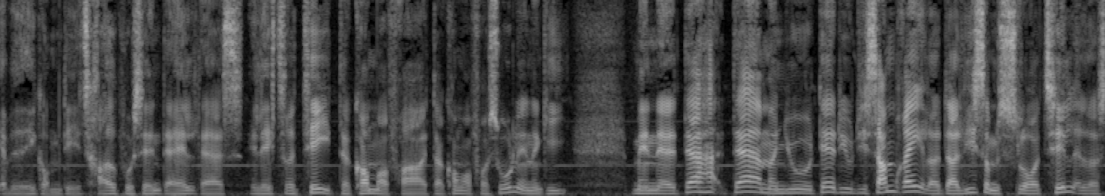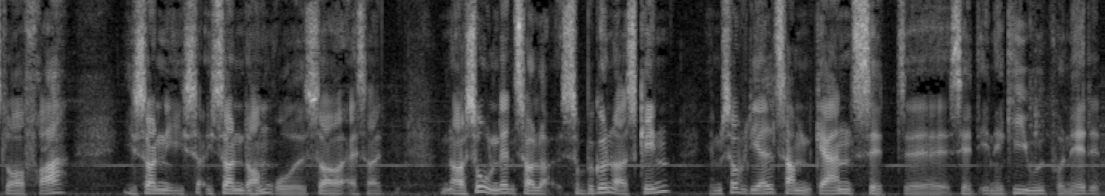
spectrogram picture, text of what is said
jeg ved ikke om det er 30 procent af al deres elektricitet, der kommer fra, der kommer fra solenergi. Men øh, der, der, er man jo, der er det jo de samme regler, der ligesom slår til eller slår fra i sådan, i, i sådan et område. Så altså, når solen den så, så begynder at skinne, jamen, så vil de alle sammen gerne sætte, øh, sætte energi ud på nettet.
